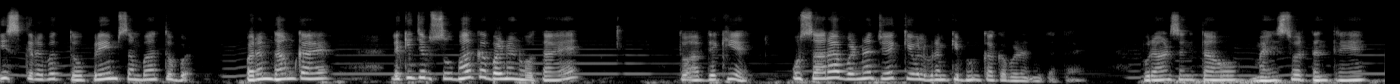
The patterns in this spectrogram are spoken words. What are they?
इस तो प्रेम संवाद तो परम धाम का है। लेकिन जब शोभा का वर्णन होता है तो आप देखिए, वो सारा वर्णन जो है केवल ब्रह्म की भूमिका का वर्णन हो जाता है। पुराण संहिता हो, महेश्वर तंत्र है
